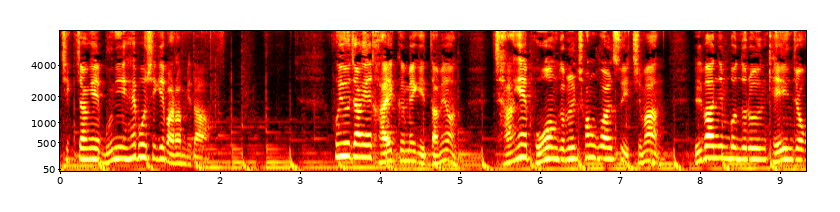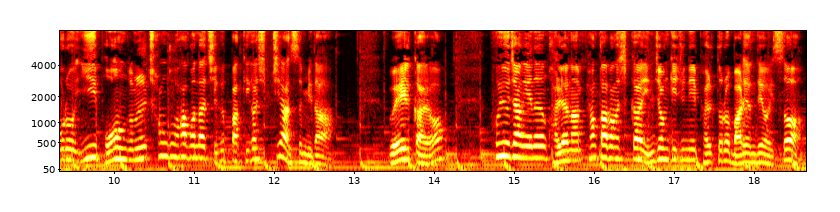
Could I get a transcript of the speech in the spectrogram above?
직장에 문의해 보시기 바랍니다. 후유 장애 가입 금액이 있다면 장애 보험금을 청구할 수 있지만 일반인 분들은 개인적으로 이 보험금을 청구하거나 지급받기가 쉽지 않습니다. 왜일까요? 후유장애는 관련한 평가 방식과 인정 기준이 별도로 마련되어 있어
